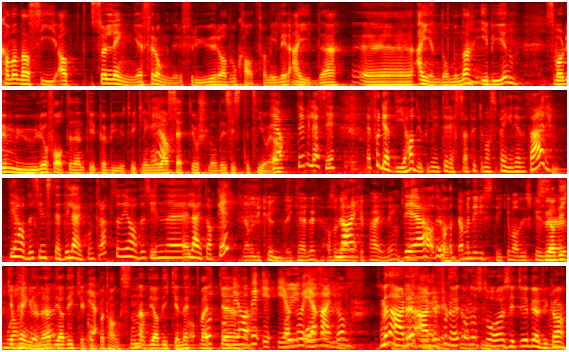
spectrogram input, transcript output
Kan man da si at så lenge Frognerfruer og advokatfamilier eide eh, eiendommene i byen, så var det umulig å få til den type byutvikling vi har sett i Oslo de siste ti åra? Ja, det vil jeg si. Er Fordi at De hadde jo ikke noe interesse av å putte masse penger i dette. her. De hadde sin steady leiekontrakt, og de hadde sin uh, leietaker. Ja, Men de kunne det ikke heller. Altså, De Nei, hadde ikke peiling. det hadde jo- Ja, Men de visste ikke hva de skulle Så de hadde ikke pengene, de hadde ikke Ja. kompetansen, og de hadde ikke Og, og de hadde én og én eiendom. Men er dere, er dere fornøyd? Og nå står, sitter vi i Bjørvika.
